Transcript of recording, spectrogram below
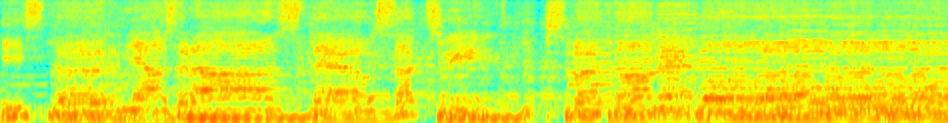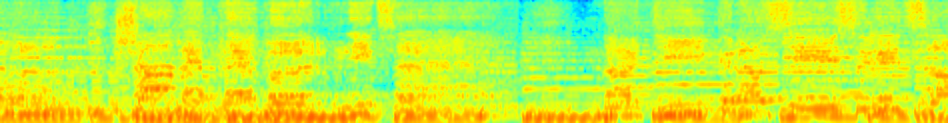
iz trnja zraste vsak cvit, svetlo la, la. Žametne vrtnice, naj ti krasi svica,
